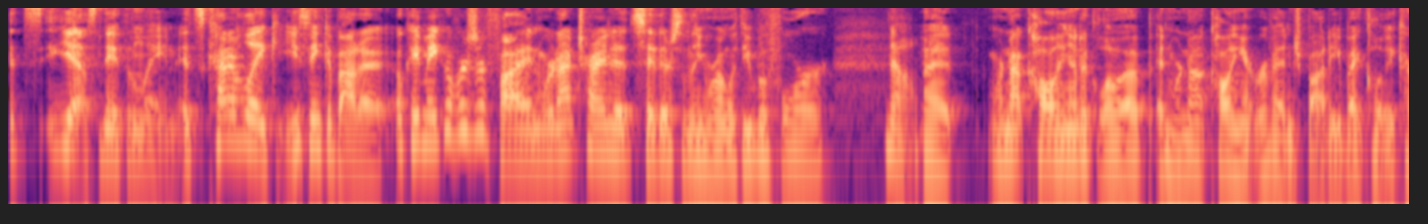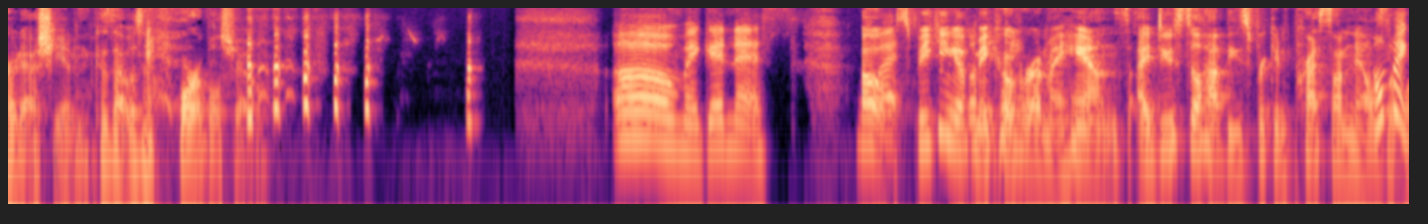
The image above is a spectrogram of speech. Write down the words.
It's yes, Nathan Lane. It's kind of like you think about it. Okay, makeovers are fine. We're not trying to say there's something wrong with you before, No. but we're not calling it a glow up and we're not calling it Revenge Body by Khloe Kardashian because that was a horrible show. Oh my goodness. Oh, What? speaking of Look makeover on my hands, I do still have these freaking press on nails Oh that my will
